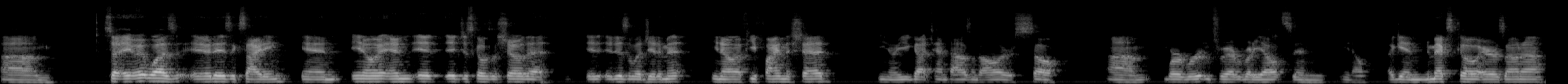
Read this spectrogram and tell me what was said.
Um, so it, it, was, it is exciting, and you know, and it it just goes to show that it, it is legitimate. You know, if you find the shed, you know, you got ten thousand dollars. So um, we're rooting for everybody else, and you know, again, New Mexico, Arizona,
